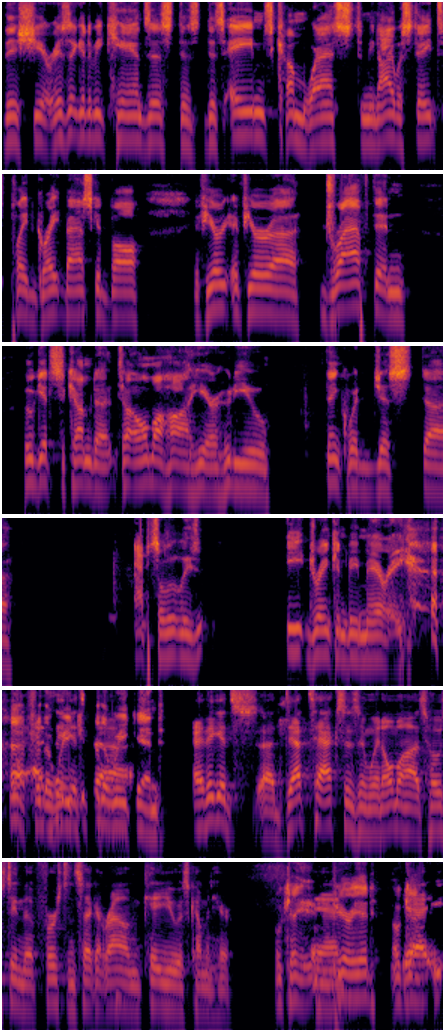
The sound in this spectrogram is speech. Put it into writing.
this year? Is it going to be Kansas? Does does Ames come west? I mean, Iowa State's played great basketball. If you're if you're uh, drafting who gets to come to, to Omaha here, who do you think would just uh, absolutely eat, drink, and be merry for the week for the uh, weekend? I think it's uh, death taxes, and when Omaha is hosting the first and second round, KU is coming here. Okay. And, period. Okay. Yeah,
